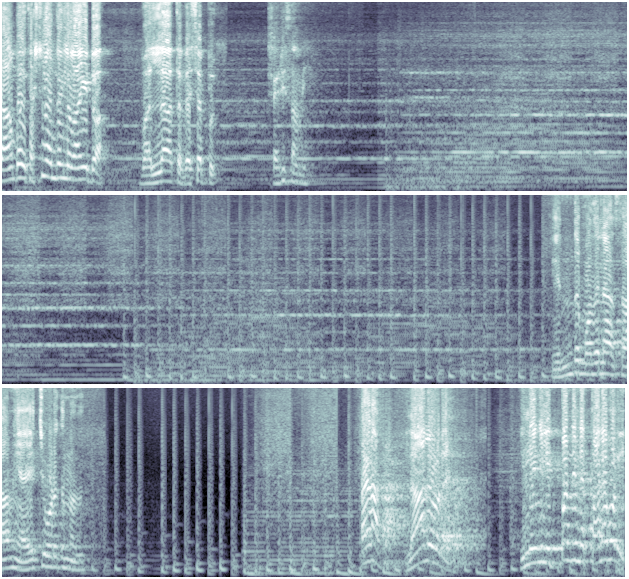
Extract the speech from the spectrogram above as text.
താൻ പോയി ഭക്ഷണം എന്തെങ്കിലും വാങ്ങിട്ടോ വല്ലാത്ത വിശപ്പ്. ശരി സ്വാമി. എന്ത് മുതലാ സ്വാമി അയച്ചു കൊടുക്കുന്നത്? ലാലോടെ ഇല്ലെങ്കിൽ ഇപ്പൊ നിന്റെ തലപൊറി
